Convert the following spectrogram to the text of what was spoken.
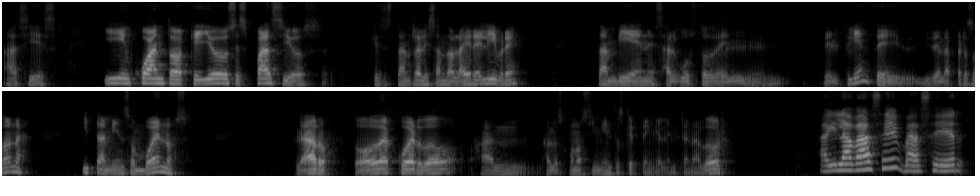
Así es. Y en cuanto a aquellos espacios que se están realizando al aire libre, también es al gusto del, del cliente y de la persona. Y también son buenos. Claro, todo de acuerdo a los conocimientos que tenga el entrenador. Ahí la base va a ser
